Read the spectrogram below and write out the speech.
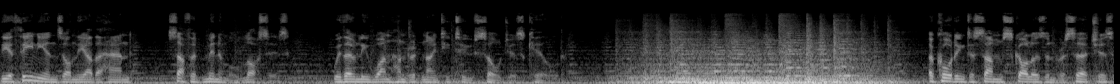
The Athenians, on the other hand, suffered minimal losses, with only 192 soldiers killed. According to some scholars and researchers,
